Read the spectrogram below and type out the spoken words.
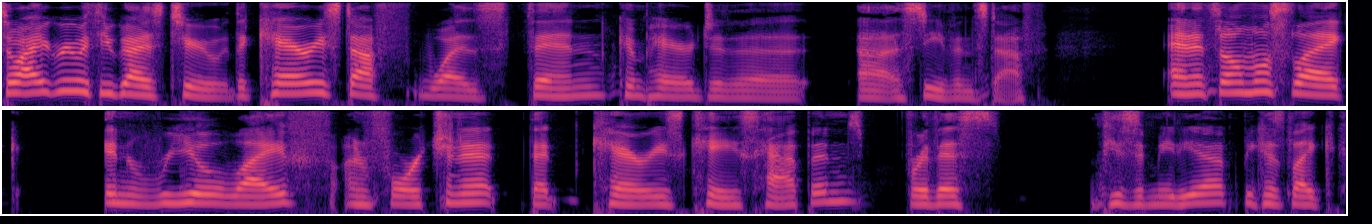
so I agree with you guys too. The Cary stuff was thin compared to the uh, Steven stuff. And it's almost like in real life, unfortunate that Cary's case happened for this piece of media because, like,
